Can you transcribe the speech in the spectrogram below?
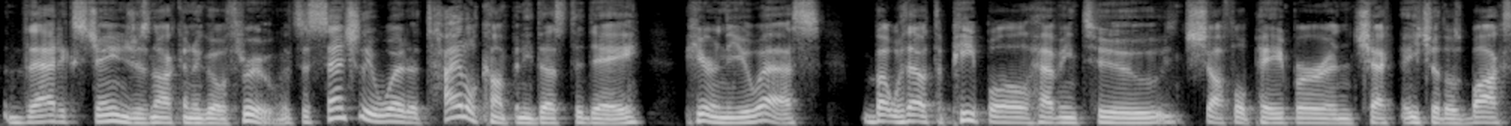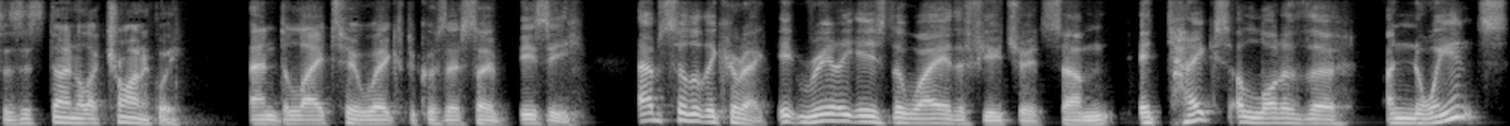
that exchange is not going to go through. It's essentially what a title company does today here in the US, but without the people having to shuffle paper and check each of those boxes. It's done electronically. And delay two weeks because they're so busy. Absolutely correct. It really is the way of the future. It's um it takes a lot of the annoyance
